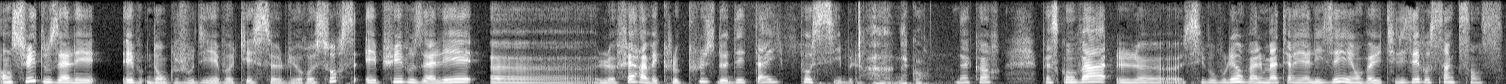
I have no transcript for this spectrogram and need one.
Ensuite, vous allez, donc je vous dis évoquer ce lieu ressource, et puis vous allez euh, le faire avec le plus de détails possible. Ah, d'accord. D'accord? Parce qu'on va, le, si vous voulez, on va le matérialiser et on va utiliser vos cinq sens.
